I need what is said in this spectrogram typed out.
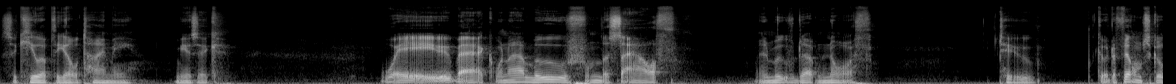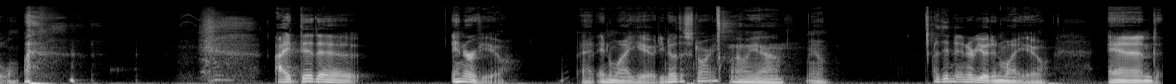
So cue up the old timey music. Way back when I moved from the south and moved up north to go to film school, I did a interview at NYU. Do you know the story? Oh yeah, yeah. I did an interview at NYU and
